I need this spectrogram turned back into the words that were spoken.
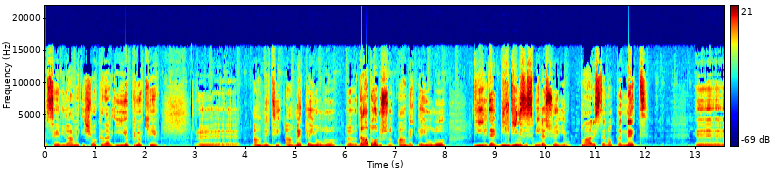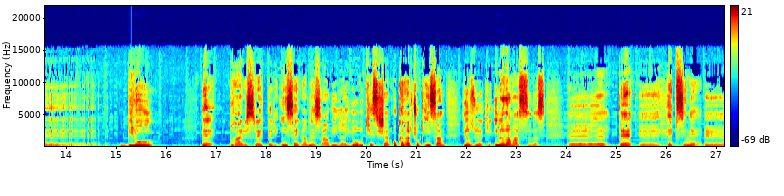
Sevgili Ahmet işi o kadar iyi yapıyor ki e, Ahmet'i Ahmet'le yolu e, daha doğrusu Ahmet'le yolu değil de bildiğiniz ismiyle söyleyeyim Paris'te.net e, bloğu ve Paris rehberi Instagram hesabıyla yolu kesişen o kadar çok insan yazıyor ki inanamazsınız. Ee, ve e, hepsini e,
